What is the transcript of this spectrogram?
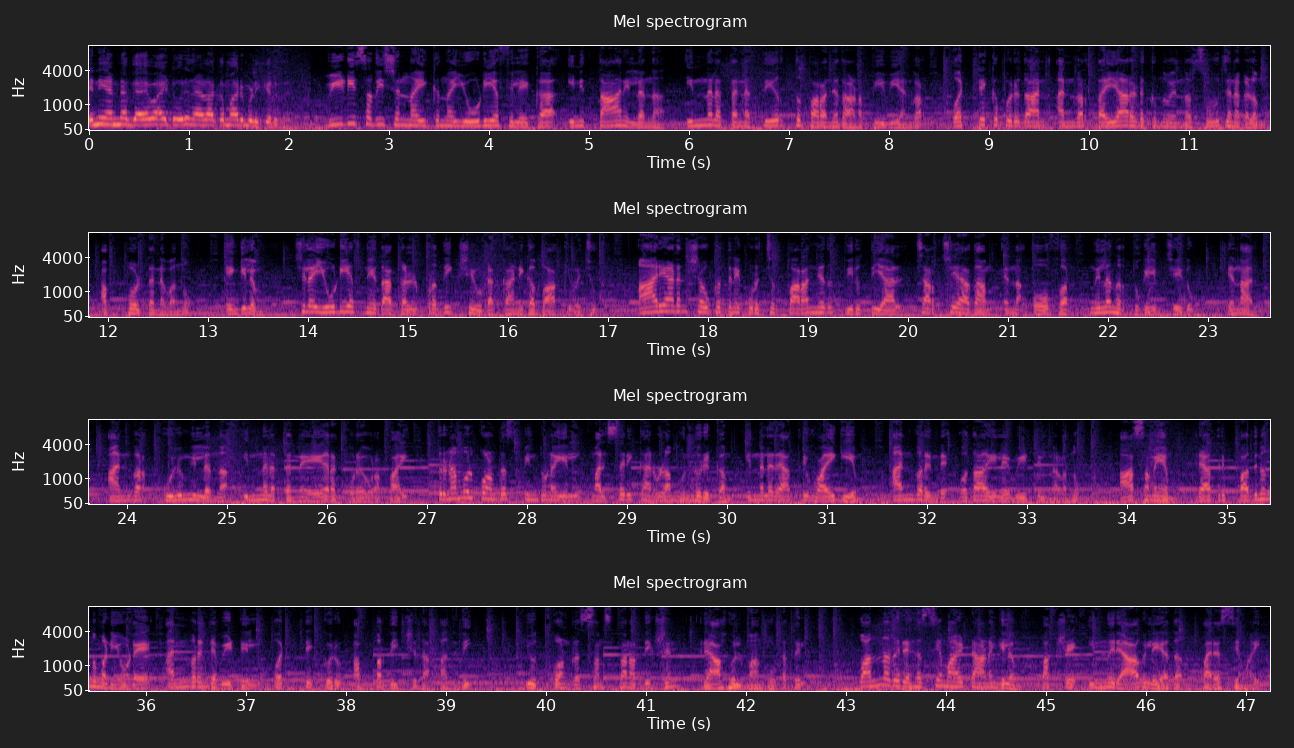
ഇനി എന്നെ ദയവായിട്ട് ഒരു നേതാക്കന്മാരും വിളിക്കരുത്. വി ഡി സതീശൻ നയിക്കുന്ന യു ഡി എഫിലേക്ക് ഇനി താനില്ലെന്ന് ഇന്നലെ തന്നെ തീർത്തു പറഞ്ഞതാണ് പി വി അൻവർ. ഒറ്റയ്ക്ക് പൊരുതാൻ അൻവർ തയ്യാറെടുക്കുന്നുവെന്ന സൂചനകളും അപ്പോൾ തന്നെ വന്നു. എങ്കിലും ചില യു ഡി എഫ് നേതാക്കൾ പ്രതീക്ഷയുടെ കണിക ബാക്കി വച്ചു. ആര്യാടൻ ഷൗക്കത്തിനെ കുറിച്ച് പറഞ്ഞത് തിരുത്തിയാൽ ചർച്ചയാകാം എന്ന ഓഫർ നിലനിർത്തുകയും ചെയ്തു. എന്നാൽ അൻവർ കുലുങ്ങില്ലെന്ന് ഇന്നലെ തന്നെ ഏറെക്കുറെ ഉറപ്പായി. തൃണമൂൽ കോൺഗ്രസ് പിന്തുണയിൽ മത്സരിക്കാനുള്ള മുന്നൊരുക്കം ഇന്നലെ രാത്രി വൈകിയും അൻവറിന്റെ ഒതായിലെ വീട്ടിൽ നടന്നു. ആ സമയം രാത്രി പതിനൊന്ന് മണിയോടെ അൻവറിന്റെ വീട്ടിൽ ഒറ്റയ്ക്കൊരു അപ്രതീക്ഷിത അതിഥി യൂത്ത് കോൺഗ്രസ് സംസ്ഥാന അധ്യക്ഷൻ രാഹുൽ മാങ്കൂട്ടത്തിൽ. വന്നത് രഹസ്യമായിട്ടാണെങ്കിലും പക്ഷേ ഇന്ന് രാവിലെ അത് പരസ്യമായി.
